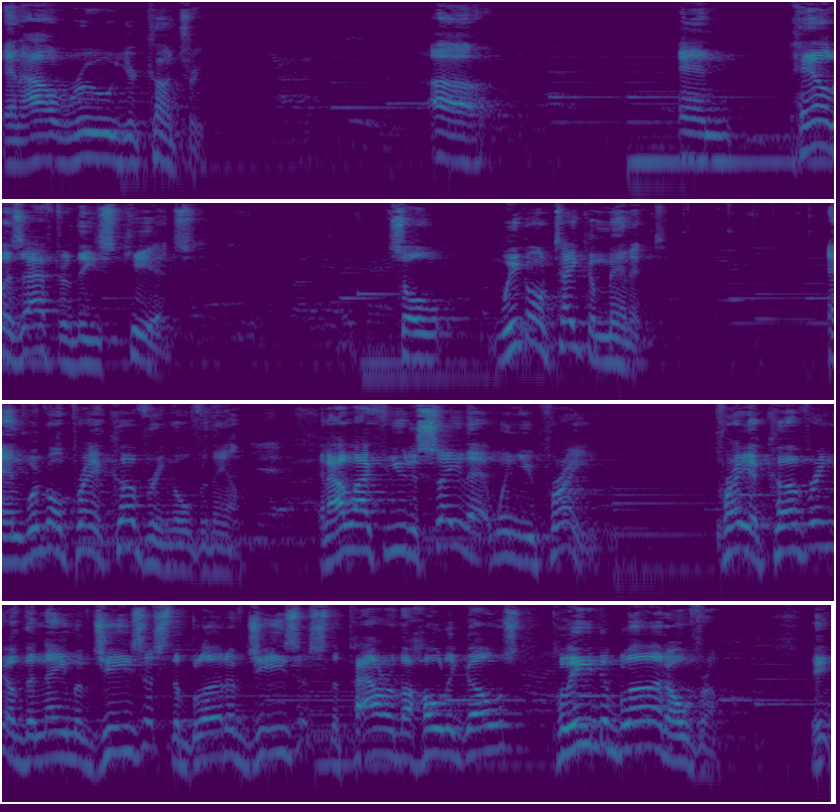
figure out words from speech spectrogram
and I'll rule your country. Uh, and hell is after these kids. So we're going to take a minute and we're going to pray a covering over them. And I'd like for you to say that when you pray. Pray a covering of the name of Jesus, the blood of Jesus, the power of the Holy Ghost. Plead the blood over them. It-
